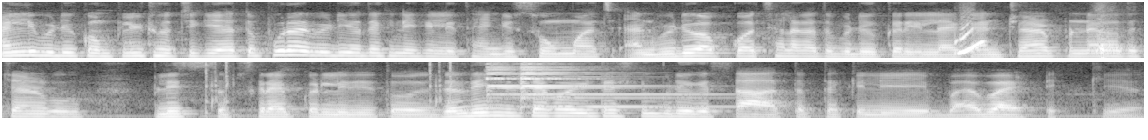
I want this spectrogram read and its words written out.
finally video complete हो चुकी है तो पूरा वीडियो देखने के लिए thank you so much and video आपको अच्छा लगा तो वीडियो करिए लाइक एंड चैनल पर नया हो तो चैनल को प्लीज़ सब्सक्राइब कर लीजिए। तो जल्दी मिलते हैं कोई इंटरेस्टिंग वीडियो के साथ। तब तक के लिए बाय बाय टेक केयर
